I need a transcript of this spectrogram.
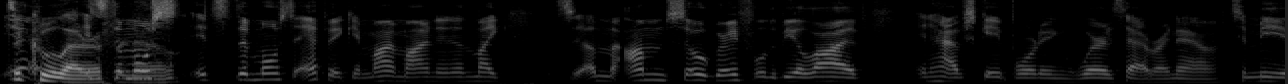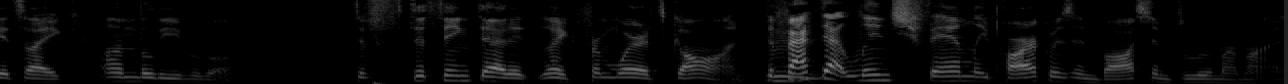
It's a cool era It's the most. It's the most epic in my mind, and I'm like, it's, um, I'm so grateful to be alive and have skateboarding where it's at right now. To me, it's like unbelievable. To, f- to think that it like from where it's gone. The Mm. fact that Lynch Family Park was in Boston blew my mind.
